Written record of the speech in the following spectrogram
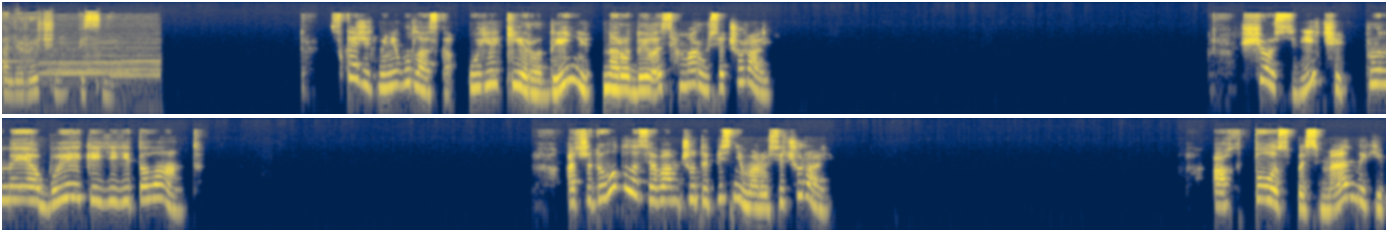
та ліричні пісні. Скажіть мені, будь ласка, у якій родині народилася Маруся Чурай? Що свідчить про неабиякий її талант? А чи доводилося вам чути пісні Марусі Чурай? А хто з письменників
